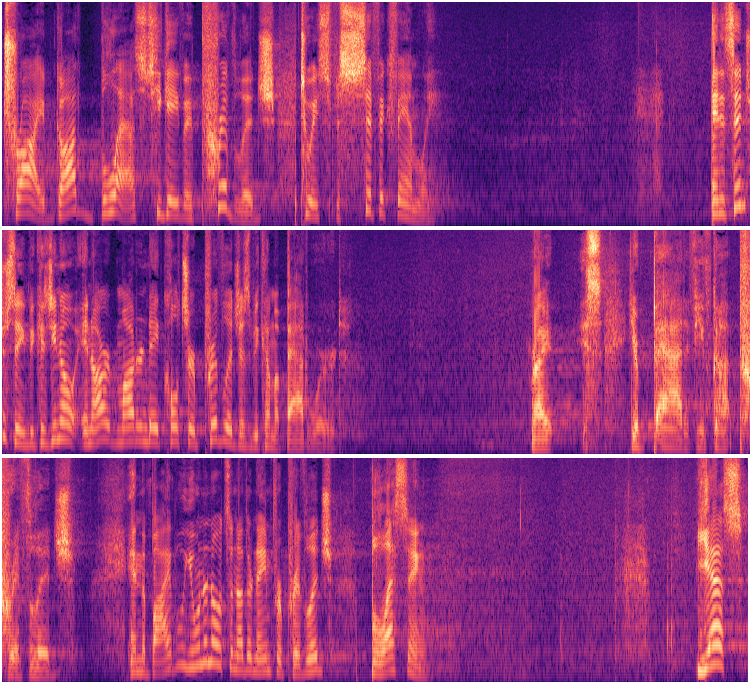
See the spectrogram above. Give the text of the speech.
tribe. God blessed, He gave a privilege to a specific family. And it's interesting because, you know, in our modern day culture, privilege has become a bad word. Right? It's, you're bad if you've got privilege. In the Bible, you want to know what's another name for privilege? Blessing. Yes,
